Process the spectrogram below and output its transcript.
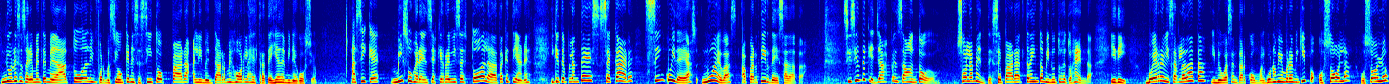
no necesariamente me da toda la información que necesito para alimentar mejor las estrategias de mi negocio. Así que mi sugerencia es que revises toda la data que tienes y que te plantees sacar cinco ideas nuevas a partir de esa data. Si sientes que ya has pensado en todo, solamente separa 30 minutos de tu agenda y di, Voy a revisar la data y me voy a sentar con algunos miembros de mi equipo o sola o solo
